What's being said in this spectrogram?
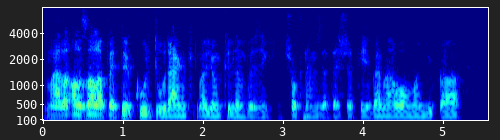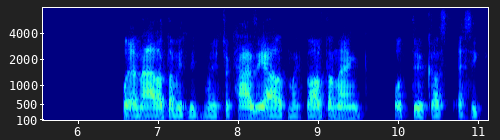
már az alapvető kultúránk nagyon különbözik sok nemzet esetében, ahol mondjuk a, olyan állat, amit mondjuk csak házi állatnak tartanánk, ott ők azt eszik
